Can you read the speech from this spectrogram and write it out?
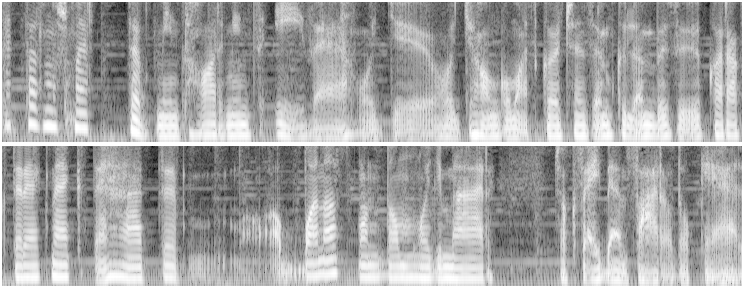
Hát az most már több mint 30 éve, hogy, hogy hangomat kölcsönzöm különböző karaktereknek, tehát abban azt mondom, hogy már csak fejben fáradok el,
